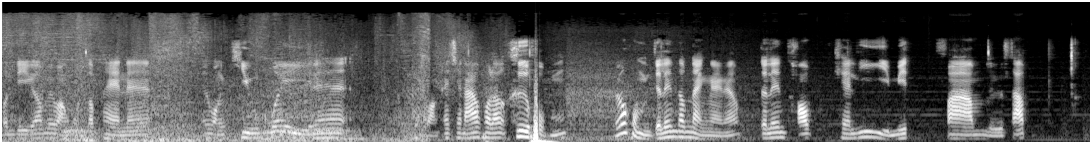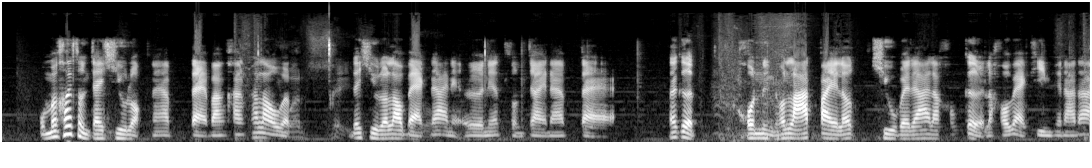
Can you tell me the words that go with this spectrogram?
คนดีก็ไม่หวังผลตอบแทนนะฮะไม่หวัง kill เว้ยนะฮะหวังแค่ชนะพอแล้วคือผม ไม่ว่าผมจะเล่นตำแหน่งไหนนะ จะเล่น top carry mid farm หรือ sup ผมไม่ค่อยสนใจ kill หรอกนะครับ แต่บางครั้งถ้าเราแบบได้ kill แล้วเราแบกได้เนี่ยเออเนี่ยสนใจนะครับ แต่ถ้าเกิดคนหนึ่งเขาลาดไปแล้ว kill ไปได้แล้วเขาเกิดแล้วเขาแบกทีมชนะได้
